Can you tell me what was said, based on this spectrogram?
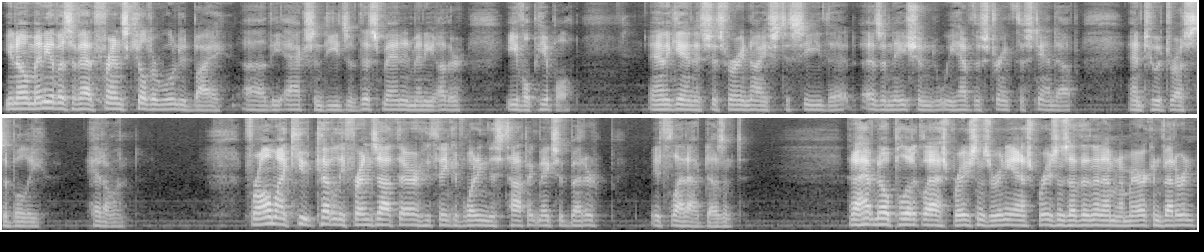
You know, many of us have had friends killed or wounded by uh, the acts and deeds of this man and many other evil people. And again, it's just very nice to see that as a nation, we have the strength to stand up and to address the bully head on. For all my cute, cuddly friends out there who think avoiding this topic makes it better, it flat out doesn't. And I have no political aspirations or any aspirations other than I'm an American veteran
